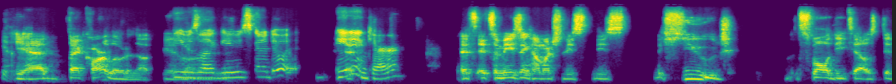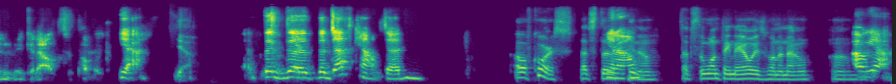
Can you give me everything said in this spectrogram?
Yeah. He had that car loaded up. you he was like, he was going to do it. He Yeah. didn't care. it's it's amazing how much these these huge small details didn't make it out to public. Yeah, Yeah. The the the death count did. Oh, of course. That's the You you know? know, that's the one thing they always want to know. Um, Oh yeah.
